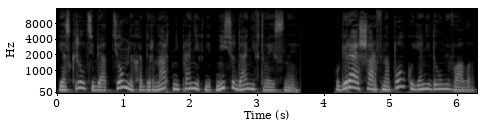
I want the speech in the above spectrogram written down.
Я скрыл тебя от темных, а Бернард не проникнет ни сюда, ни в твои сны. Убирая шарф на полку, я недоумевала.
